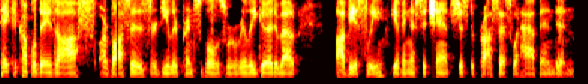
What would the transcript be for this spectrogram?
take a couple of days off. Our bosses our dealer principals were really good about obviously giving us a chance just to process what happened and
